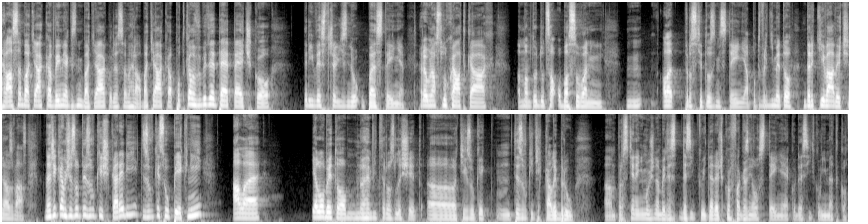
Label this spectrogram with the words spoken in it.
hrál jsem Baťáka, vím, jak zní Baťák, protože jsem hrál Baťáka, potkám v bytě TPčko, který vystřelí zní úplně stejně. Hraju na sluchátkách, a mám to docela obasovaný, ale prostě to zní stejně a potvrdí mi to drtivá většina z vás. Neříkám, že jsou ty zvuky škaredý, ty zvuky jsou pěkný, ale chtělo by to mnohem víc rozlišit uh, těch zvuky, ty zvuky těch kalibrů. Um, prostě není možné, aby desítkový TDčko fakt znělo stejně jako desítkový metko.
